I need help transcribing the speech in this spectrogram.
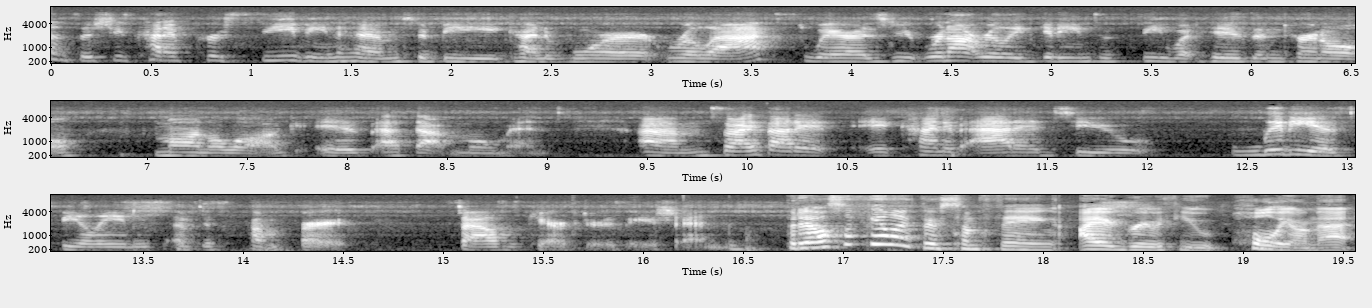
And so she's kind of perceiving him to be kind of more relaxed, whereas you, we're not really getting to see what his internal monologue is at that moment. Um, so I thought it, it kind of added to Lydia's feelings of discomfort, Stiles' characterization. But I also feel like there's something I agree with you wholly on that.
